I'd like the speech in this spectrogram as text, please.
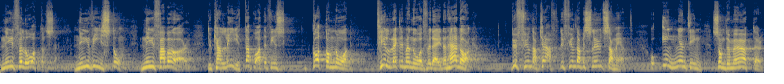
Ny förlåtelse, ny visdom, ny favör. Du kan lita på att det finns gott om nåd, tillräckligt med nåd för dig den här dagen. Du är fylld av kraft, du är fylld av beslutsamhet och ingenting som du möter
